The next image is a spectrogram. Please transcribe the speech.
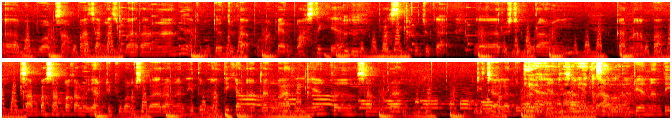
uh, membuang sampah jangan sembarangan ya. Kemudian juga pemakaian plastik ya. Mm-hmm. plastik itu juga uh, harus dikurangi. Karena apa? Sampah-sampah kalau yang dibuang sembarangan itu nanti kan akan larinya ke saluran di jalan tuh larinya ya, di saluran, ke saluran. kemudian nanti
